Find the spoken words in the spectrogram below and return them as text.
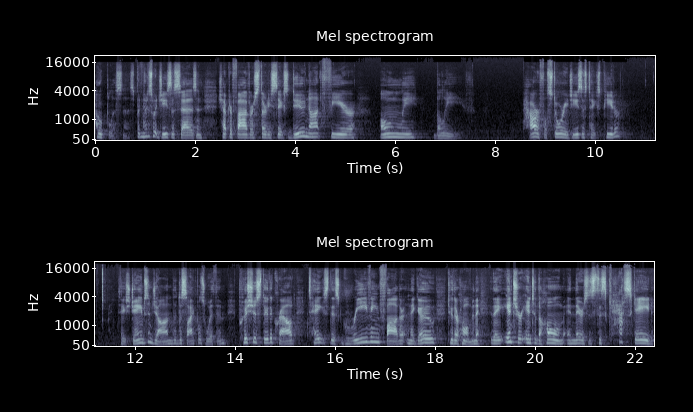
hopelessness. But notice what Jesus says in chapter 5, verse 36 Do not fear, only believe. Powerful story. Jesus takes Peter takes James and John, the disciples with him, pushes through the crowd, takes this grieving father, and they go to their home. And they, they enter into the home, and there's this, this cascade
